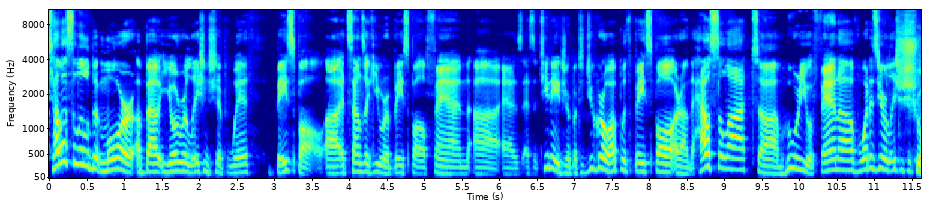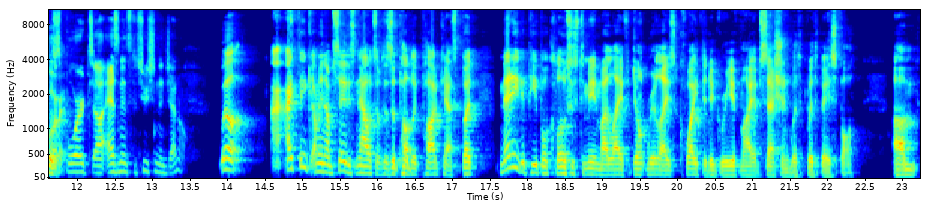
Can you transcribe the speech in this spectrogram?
tell us a little bit more about your relationship with baseball. Uh, it sounds like you were a baseball fan uh, as as a teenager, but did you grow up with baseball around the house a lot? Um, who were you a fan of? What is your relationship sure. to sport uh, as an institution in general? Well, I think, I mean, I'm saying this now, it's a public podcast, but many of the people closest to me in my life don't realize quite the degree of my obsession with, with baseball. Um,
